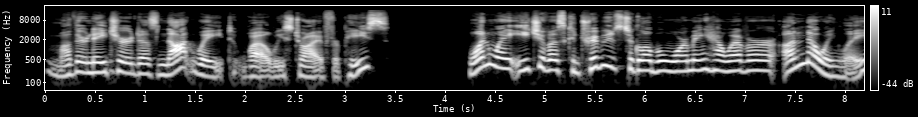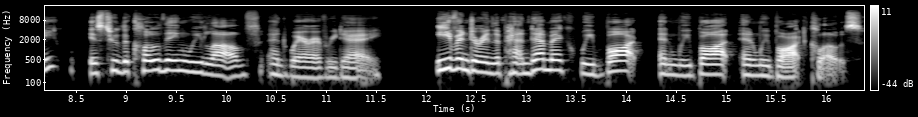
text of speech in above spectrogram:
Mother Nature does not wait while we strive for peace. One way each of us contributes to global warming, however, unknowingly, is through the clothing we love and wear every day. Even during the pandemic, we bought and we bought and we bought clothes.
